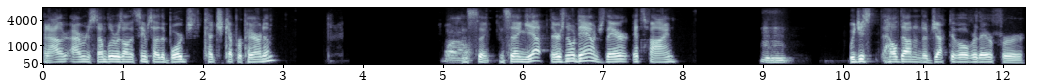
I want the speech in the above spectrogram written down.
And Iron Iron Assembler was on the same side of the board. Just kept, kept repairing him Wow. and saying and saying, "Yep, there's no damage there. It's fine." hmm we just held down an objective over there for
